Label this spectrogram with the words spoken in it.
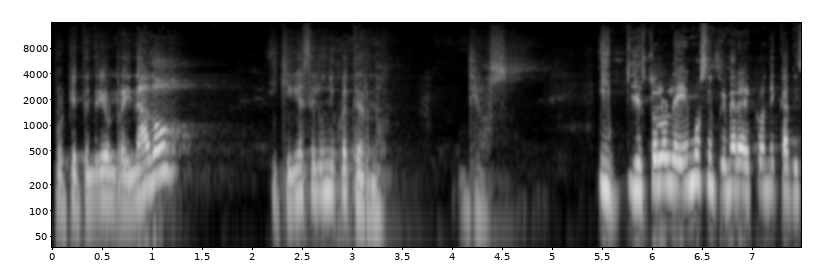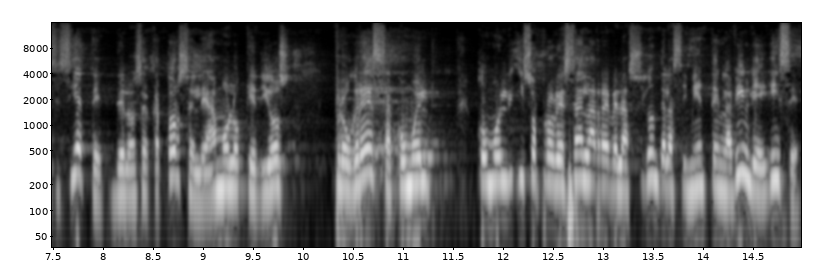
porque tendría un reinado y quien es el único eterno, Dios. Y, esto lo leemos en Primera de Crónicas 17, del 11 al 14. Leamos lo que Dios progresa, como él, como él hizo progresar la revelación de la simiente en la Biblia. Y dice,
